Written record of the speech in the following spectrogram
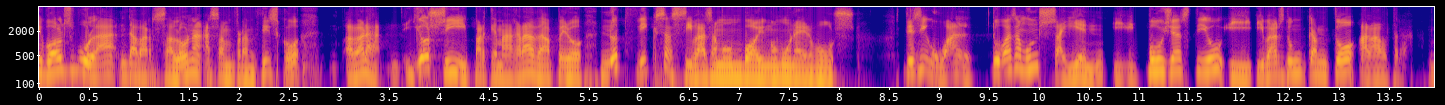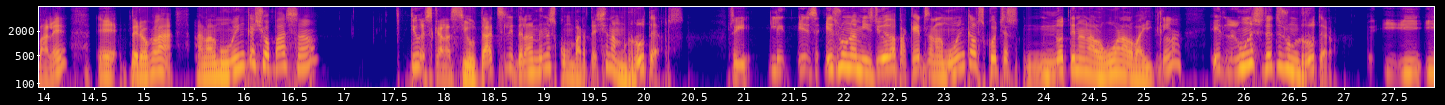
i vols volar de Barcelona a San Francisco, a veure, jo sí, perquè m'agrada, però no et fixes si vas amb un Boeing o amb un Airbus. És igual. Tu vas amb un seient i puges, tio, i, i vas d'un cantó a l'altre, ¿vale? Eh, però clar, en el moment que això passa, tio, és que les ciutats literalment es converteixen en routers. O sigui, és, és una missió de paquets. En el moment que els cotxes no tenen algú en el vehicle, una ciutat és un router. I, i,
